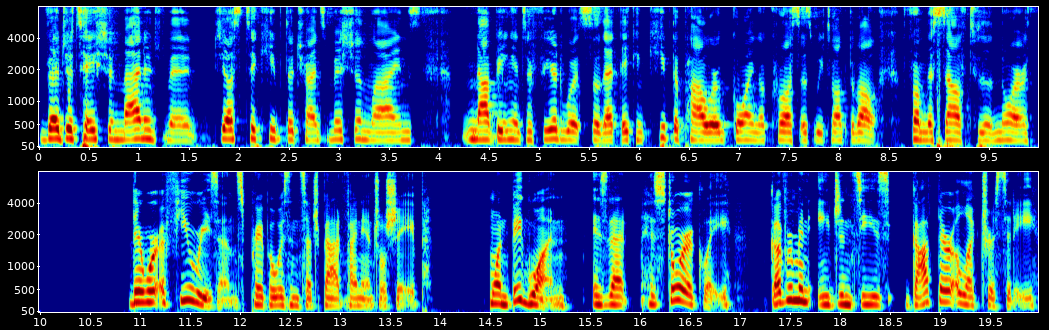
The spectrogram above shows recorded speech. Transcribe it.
vegetation management just to keep the transmission lines not being interfered with so that they can keep the power going across, as we talked about, from the south to the north. There were a few reasons PREPA was in such bad financial shape. One big one is that historically, government agencies got their electricity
